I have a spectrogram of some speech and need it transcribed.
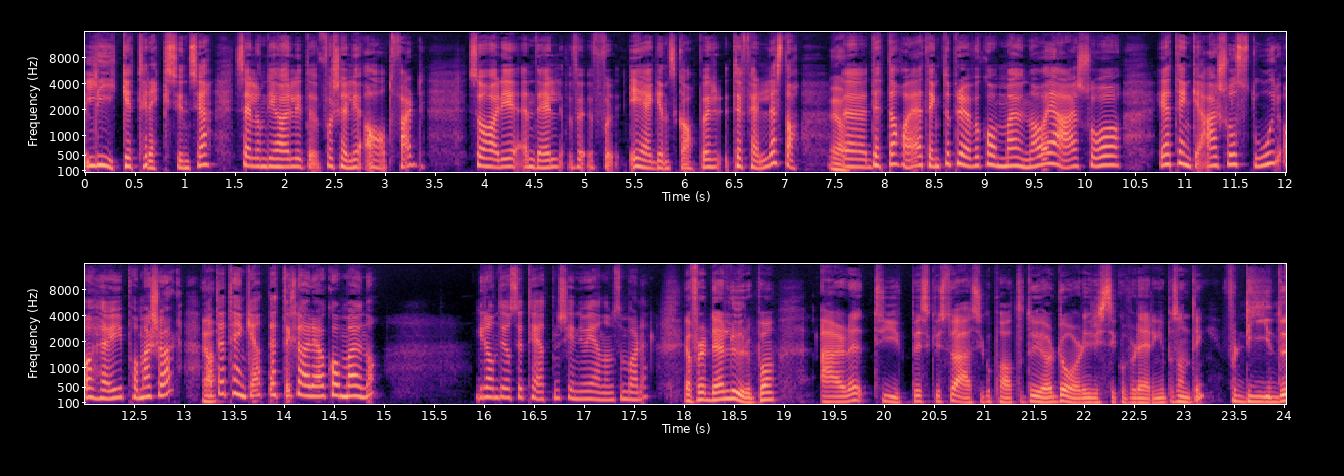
like trekk, syns jeg. Selv om de har litt forskjellig atferd, så har de en del egenskaper til felles, da. Ja. Eh, Dette har jeg tenkt å prøve å komme meg unna, og jeg er så, jeg tenker jeg er så stor og høy på meg sjøl at jeg tenker at dette klarer jeg å komme meg unna. Grandiositeten skinner jo gjennom som bare det. Ja, for det er det jeg lurer på. Er det typisk hvis du er psykopat at du gjør dårlige risikovurderinger på sånne ting? Fordi du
